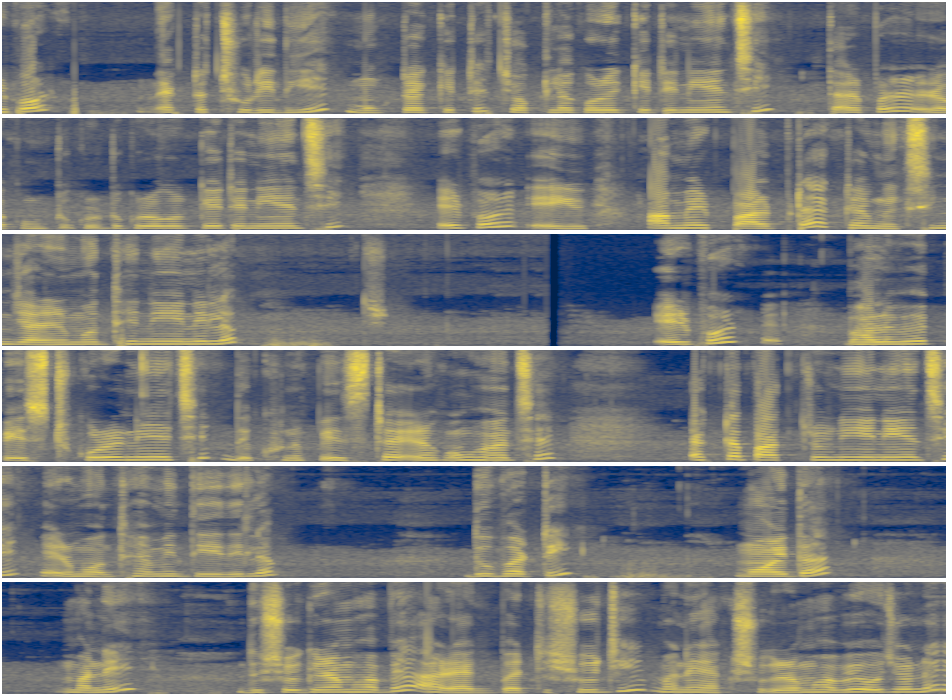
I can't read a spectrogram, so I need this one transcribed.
এরপর একটা ছুরি দিয়ে মুখটা কেটে চকলা করে কেটে নিয়েছি, তারপর এরকম টুকরো টুকরো করে কেটে নিয়েছি। এরপর এই আমের পাল্পটা একটা মিক্সিং জারের মধ্যে নিয়ে নিলাম। এরপর ভালোভাবে পেস্ট করে নিয়েছি। দেখুন, পেস্টটা এরকম হয়েছে। একটা পাত্র নিয়ে নিয়েছি, এর মধ্যে আমি দিয়ে দিলাম দু বাটি ময়দা মানে দুশো গ্রাম হবে, আর এক বাটি সুজি মানে একশো গ্রাম হবে ওজনে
